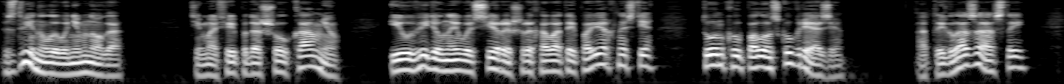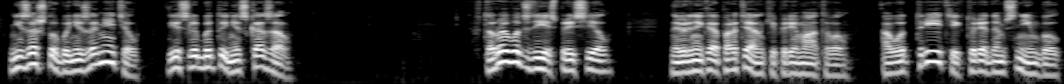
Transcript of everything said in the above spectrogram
сдвинул его немного. Тимофей подошел к камню и увидел на его серой шероховатой поверхности тонкую полоску грязи. «А ты глазастый. Ни за что бы не заметил, если бы ты не сказал». Второй вот здесь присел. Наверняка портянки перематывал. А вот третий, кто рядом с ним был,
